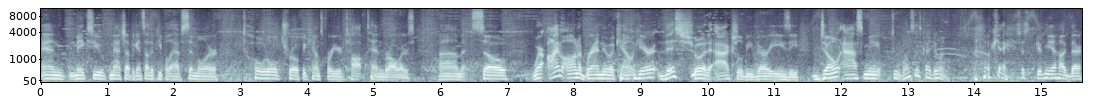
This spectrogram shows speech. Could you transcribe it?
and makes you match up against other people that have similar total trophy counts for your top 10 brawlers. Um, so where I'm on a brand new account here, this should actually be very easy. Don't ask me, dude, what is this guy doing? okay, just give me a hug there.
